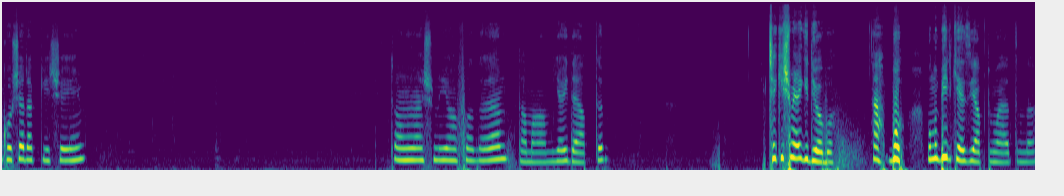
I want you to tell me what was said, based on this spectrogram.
koşarak geçeyim. Tamam hemen şunu yapalım. Tamam yayı da yaptım. Çekişmeye gidiyor bu. Heh bu. Bunu bir kez yaptım hayatımda.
